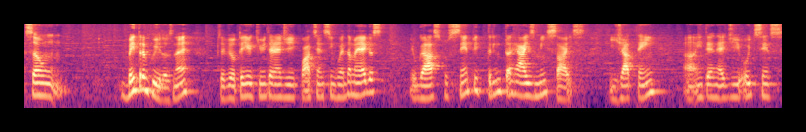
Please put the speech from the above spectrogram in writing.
são bem tranquilas, né? Você vê, eu tenho aqui uma internet de 450 megas, eu gasto 130 reais mensais e já tem a internet de 800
